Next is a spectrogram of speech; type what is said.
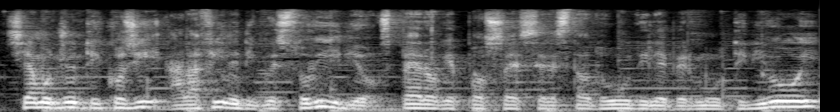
Siamo giunti così alla fine di questo video, spero che possa essere stato utile per molti di voi.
